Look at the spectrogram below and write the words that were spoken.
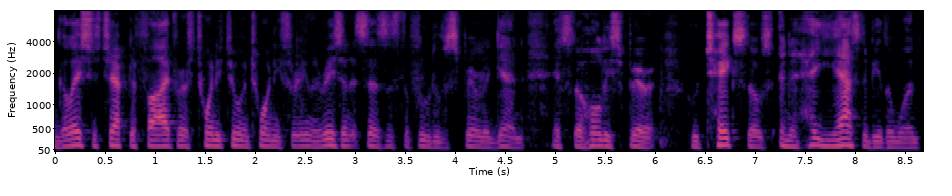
in Galatians chapter 5, verse 22 and 23. And the reason it says it's the fruit of the Spirit again, it's the Holy Spirit who takes those, and it, he has to be the one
